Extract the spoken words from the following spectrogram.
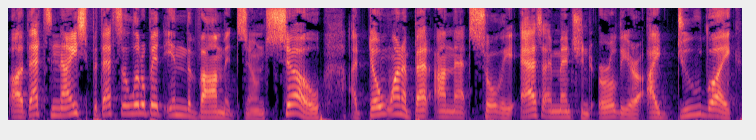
Uh, that's nice, but that's a little bit in the vomit zone. So I don't want to bet on that solely. As I mentioned earlier, I do like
